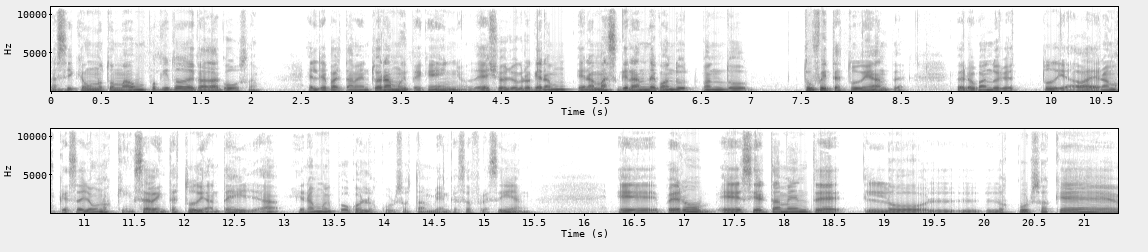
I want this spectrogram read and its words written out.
Así que uno tomaba un poquito de cada cosa. El departamento era muy pequeño. De hecho, yo creo que era, era más grande cuando, cuando tú fuiste estudiante. Pero cuando yo estudiaba éramos, qué sé yo, unos 15, 20 estudiantes y ya. Eran muy pocos los cursos también que se ofrecían. Eh, pero eh, ciertamente los cursos que,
